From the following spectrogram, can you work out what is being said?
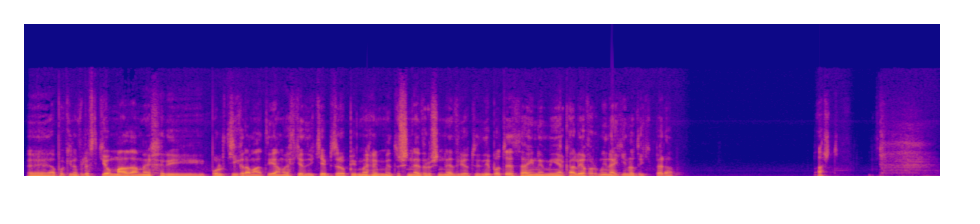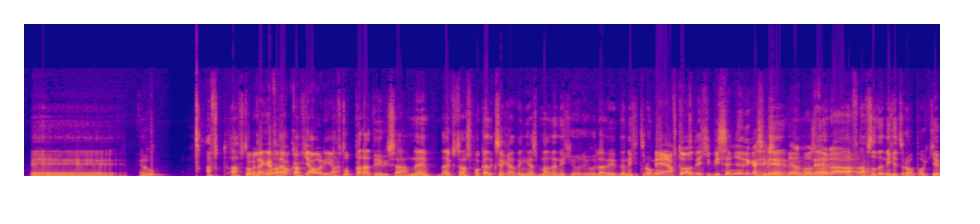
ε, από κοινοβουλευτική ομάδα μέχρι πολιτική γραμματεία, μέχρι κεντρική επιτροπή, μέχρι με το συνέδριο, συνέδριο, οτιδήποτε, θα είναι μια καλή αφορμή να γίνονται εκεί πέρα. Άστο. Ε, εγώ αυτό, αυτό, Απλά και αυτά έχουν κάποια όρια. Αυτό που παρατήρησα. Ναι, εντάξει, το να σου πω κάτι ξεκαδένιασμα δεν έχει όριο. Δηλαδή δεν έχει τρόπο. Ναι, αυτό ότι έχει μπει σε μια δικασία Ε, ναι, ναι, ναι, τώρα. αυ- αυτό δεν έχει τρόπο και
